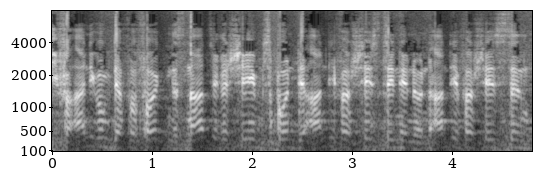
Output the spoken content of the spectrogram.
Die Vereinigung der Verfolgten des Naziregimes, Bund der Antifaschistinnen und Antifaschisten,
